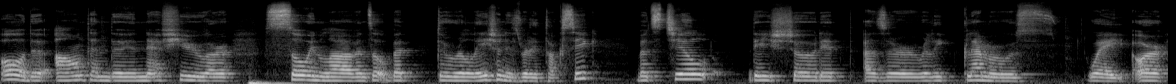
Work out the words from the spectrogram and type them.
oh the aunt and the nephew are so in love and so but the relation is really toxic, but still they showed it as a really glamorous way. Or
